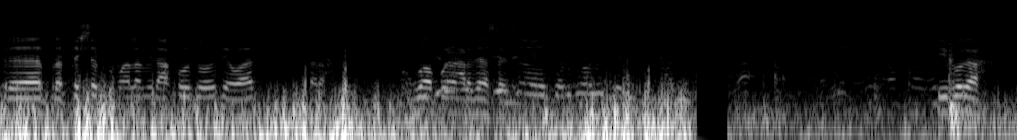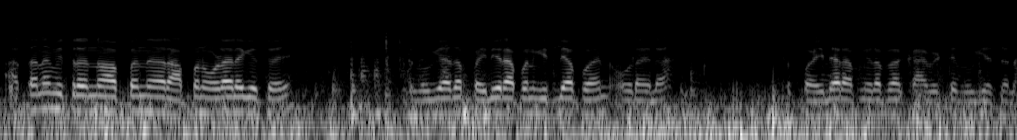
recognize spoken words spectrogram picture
तर प्रत्यक्षात तुम्हाला मी दाखवतो तेव्हाच. चला. बघू आपण अर्ध्या तासाने. ही बघा आता ना मित्रांनो आपण रापण ओढायला घेतोय. तर बघूया आता पहिली रापण घेतली आपण ओढायला. तर पहिल्या रापणीला आपल्याला काय भेटते बघूया चला.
